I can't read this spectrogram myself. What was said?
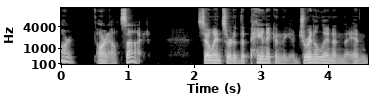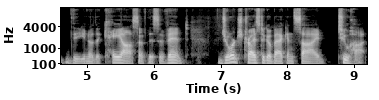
aren't aren't outside. So in sort of the panic and the adrenaline and the, and the you know the chaos of this event, George tries to go back inside too hot.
